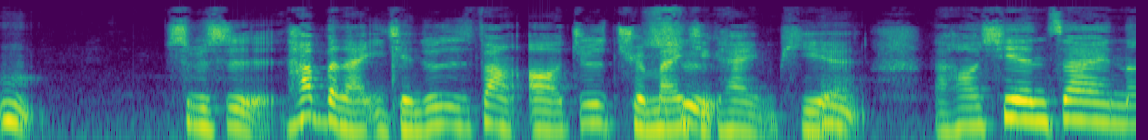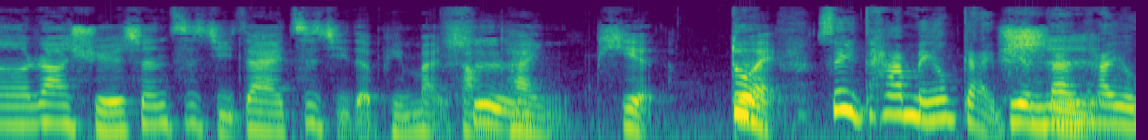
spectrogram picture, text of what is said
嗯，是不是？它本来以前就是放啊、呃，就是全班一起看影片，嗯、然后现在呢，让学生自己在自己的平板上看影片。对，所以它没有改变，但它有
